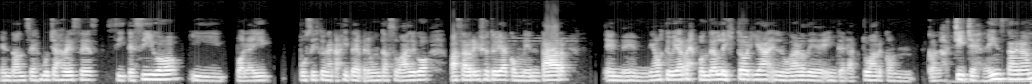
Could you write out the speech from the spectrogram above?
Entonces muchas veces si te sigo y por ahí pusiste una cajita de preguntas o algo, vas a ver que yo te voy a comentar, en, digamos, te voy a responder la historia en lugar de interactuar con, con los chiches de Instagram.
